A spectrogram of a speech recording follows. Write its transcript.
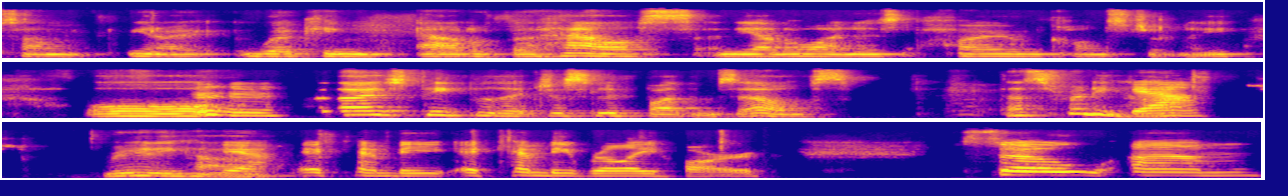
some you know working out of the house and the other one is at home constantly. Or mm-hmm. those people that just live by themselves that's really hard. Yeah. really hard. Yeah it can be it can be really hard. So um,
